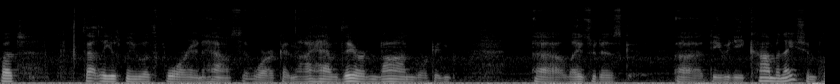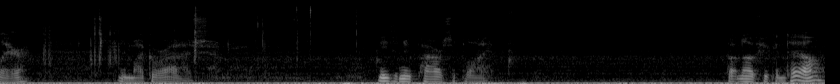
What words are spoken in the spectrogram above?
But that leaves me with four in-house at work and I have their non-working uh, Laserdisc uh, DVD combination player in my garage. Needs a new power supply. Don't know if you can tell,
